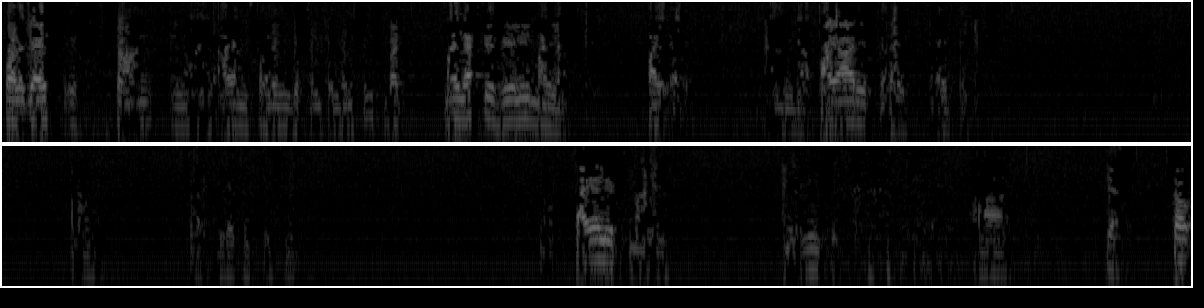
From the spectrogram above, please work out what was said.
apologize if Sean, you know, I am following different conventions, but my left is really my left, pi L. And uh, pi r is the right Kyle is mine. Uh, yes. So,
